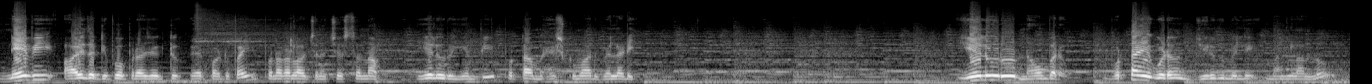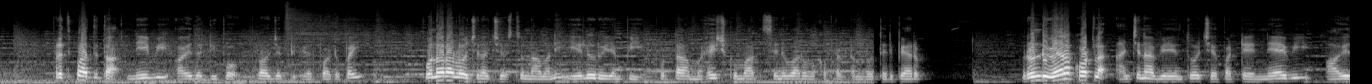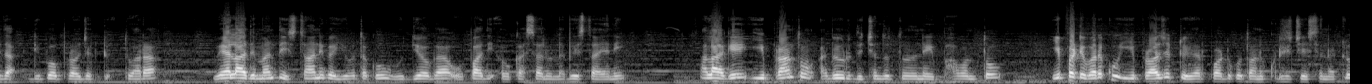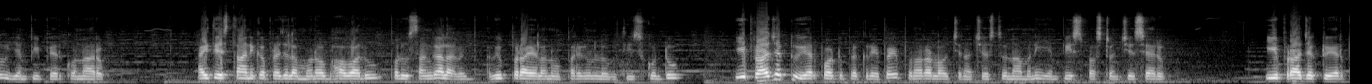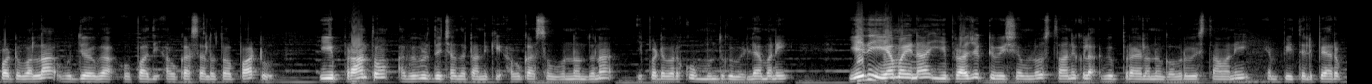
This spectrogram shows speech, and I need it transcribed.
Navy ఆయుధ depot project ఏర్పాటుపై పునరాలోచన చేస్తున్నాం. ఏలూరు ఎంపీ పుట్టా మహేష్ కుమార్ వెల్లడి. ఏలూరు నవంబరు బుట్టాయిగూడెం జిరుగుమిల్లి మండలాల్లో ప్రతిపాదిత నేవీ ఆయుధ డిపో ప్రాజెక్టు ఏర్పాటుపై పునరాలోచన చేస్తున్నామని ఏలూరు ఎంపీ పుట్టా మహేష్ కుమార్ శనివారం ఒక ప్రకటనలో తెలిపారు. రెండు వేల కోట్ల అంచనా వ్యయంతో చేపట్టే నేవీ ఆయుధ డిపో ప్రాజెక్టు ద్వారా వేలాది మంది స్థానిక యువతకు ఉద్యోగ ఉపాధి అవకాశాలు లభిస్తాయని అలాగే ఈ ప్రాంతం అభివృద్ధి చెందుతుందనే భావంతో ఇప్పటి వరకు ఈ ప్రాజెక్టు ఏర్పాటుకు తాను కృషి చేసినట్లు ఎంపీ పేర్కొన్నారు. అయితే స్థానిక ప్రజల మనోభావాలు పలు సంఘాల అభిప్రాయాలను పరిగణలోకి తీసుకుంటూ ఈ ప్రాజెక్టు ఏర్పాటు ప్రక్రియపై పునరాలోచన చేస్తున్నామని ఎంపీ స్పష్టం చేశారు. ఈ ప్రాజెక్టు ఏర్పాటు వల్ల ఉద్యోగ ఉపాధి అవకాశాలతో పాటు ఈ ప్రాంతం అభివృద్ధి చెందటానికి అవకాశం ఉన్నందున ఇప్పటి వరకు ముందుకు వెళ్ళామని ఏది ఏమైనా ఈ ప్రాజెక్టు విషయంలో స్థానికుల అభిప్రాయాలను గౌరవిస్తామని ఎంపీ తెలిపారు.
